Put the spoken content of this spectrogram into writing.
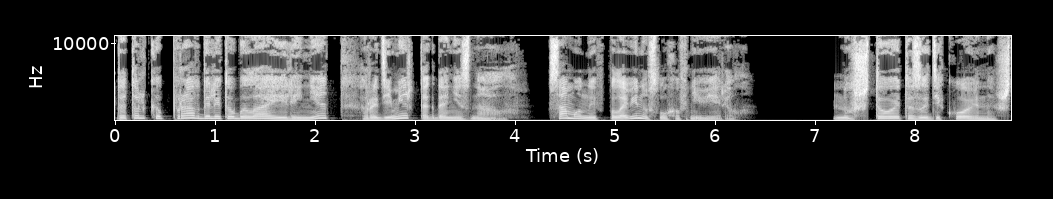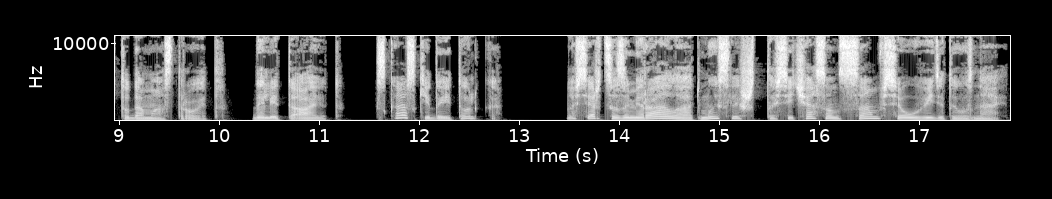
Да только правда ли то была или нет, Радимир тогда не знал. Сам он и в половину слухов не верил. Ну что это за диковины, что дома строят? Долетают. Сказки, да и только — но сердце замирало от мысли, что сейчас он сам все увидит и узнает.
